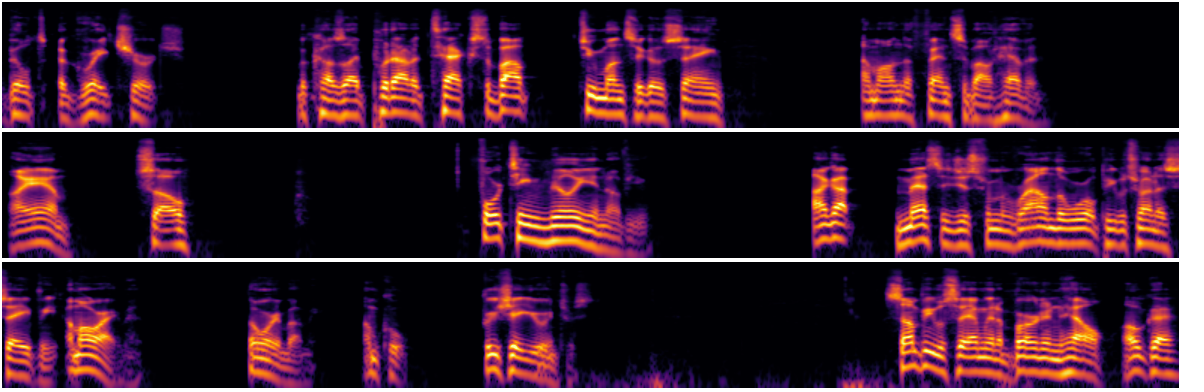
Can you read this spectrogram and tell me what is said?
built a great church. Because I put out a text about two months ago saying, I'm on the fence about heaven. I am. So, 14 million of you. I got messages from around the world, people trying to save me. I'm all right, man. Don't worry about me. I'm cool. Appreciate your interest. Some people say I'm going to burn in hell. Okay.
